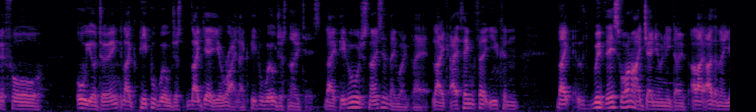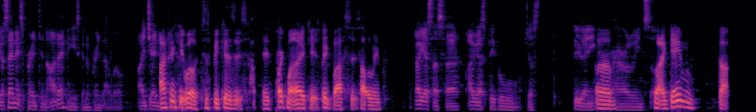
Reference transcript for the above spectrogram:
before all you're doing. Like people will just like yeah, you're right. Like people will just notice. Like people will just notice and they won't play it. Like I think that you can. Like with this one, I genuinely don't. Like I don't know. You're saying it's printing. I don't think it's going to print that well. I genuinely. I think don't. it will, just because it's it's pragmatic, it's big bass, it's Halloween. I guess that's fair. I guess people will just do anything Um, for Halloween. So But a game that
